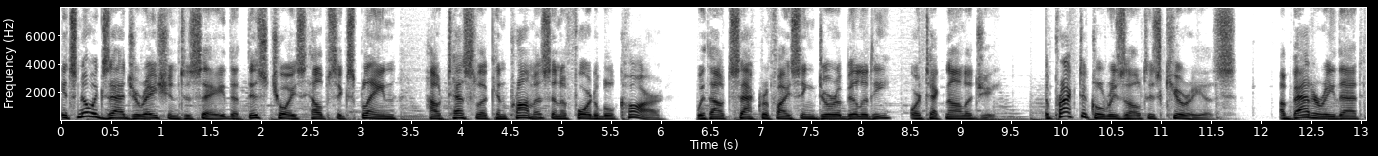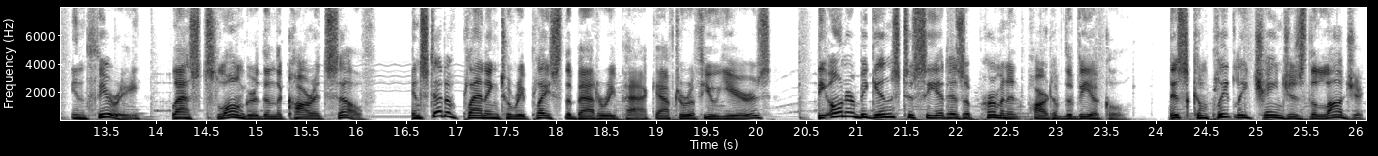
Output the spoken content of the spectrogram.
It's no exaggeration to say that this choice helps explain how Tesla can promise an affordable car without sacrificing durability or technology. The practical result is curious. A battery that, in theory, lasts longer than the car itself. Instead of planning to replace the battery pack after a few years, the owner begins to see it as a permanent part of the vehicle. This completely changes the logic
